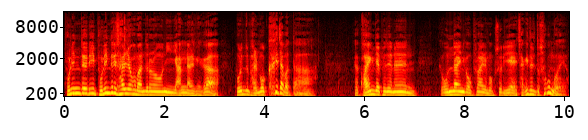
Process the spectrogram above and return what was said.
본인들이 본인들이 살려고 만들어 놓은 이 양날개가 본인들 발목 크게 잡았다. 그러니까 과잉 대표되는 그 온라인과 오프라인의 목소리에 자기들도 속은 거예요.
